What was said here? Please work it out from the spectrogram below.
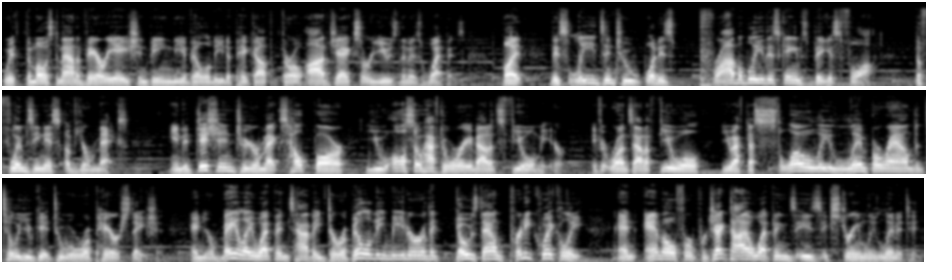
with the most amount of variation being the ability to pick up and throw objects or use them as weapons. But this leads into what is probably this game's biggest flaw, the flimsiness of your mechs. In addition to your mech's health bar, you also have to worry about its fuel meter. If it runs out of fuel, you have to slowly limp around until you get to a repair station and your melee weapons have a durability meter that goes down pretty quickly, and ammo for projectile weapons is extremely limited.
